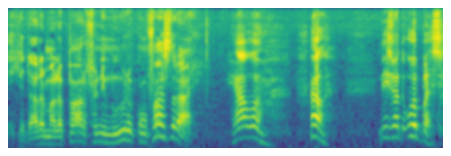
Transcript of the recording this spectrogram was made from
Ek het darm al 'n paar van die moere kon vasdraai. Ja, oom. Wel, dis wat oop is.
